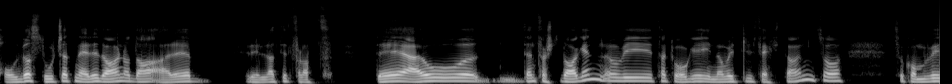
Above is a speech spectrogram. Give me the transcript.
holder vi oss stort sett nede i dalen, og da er det relativt flatt. Det er jo den første dagen, når vi tar toget innover til Feksdalen, så, så, kommer vi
